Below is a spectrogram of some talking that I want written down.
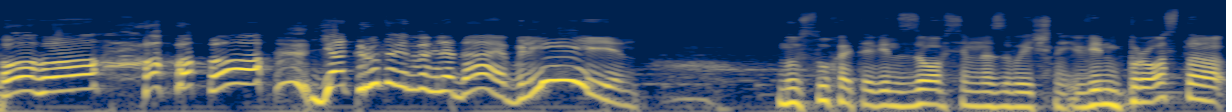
Ого! Хо-хо-хо! Як круто він виглядає! Блін! Ну слухайте, він зовсім незвичний. Він просто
